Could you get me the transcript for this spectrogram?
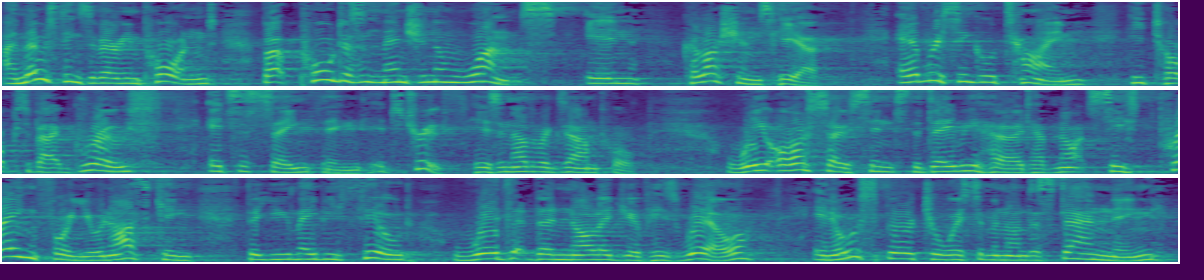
and those things are very important, but Paul doesn't mention them once in Colossians here. every single time he talks about growth, it's the same thing. It's truth. Here's another example. We also, since the day we heard, have not ceased praying for you and asking that you may be filled with the knowledge of his will in all spiritual wisdom and understanding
